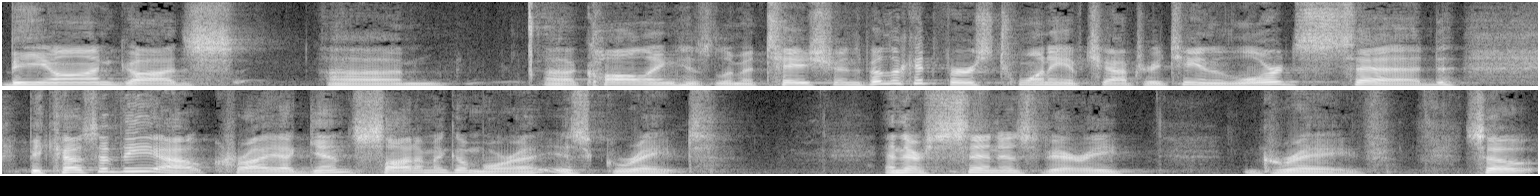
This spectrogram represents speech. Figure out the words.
beyond God's um, uh, calling, his limitations. But look at verse 20 of chapter 18. The Lord said, Because of the outcry against Sodom and Gomorrah is great, and their sin is very grave. So,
